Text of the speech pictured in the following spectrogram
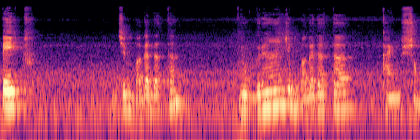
peito de Bhagadatta e o grande Bhagadatta cai no chão.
